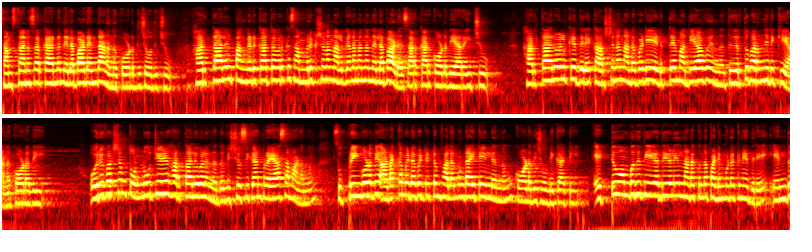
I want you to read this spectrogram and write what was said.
സംസ്ഥാന സർക്കാരിന്റെ നിലപാട് എന്താണെന്ന് കോടതി ചോദിച്ചു. ഹർത്താലിൽ പങ്കെടുക്കാത്തവർക്ക് സംരക്ഷണം നൽകണമെന്ന നിലപാട് സർക്കാർ കോടതിയെ അറിയിച്ചു. ഹർത്താലുകൾക്കെതിരെ കർശന നടപടി എടുത്തേ മതിയാവൂ എന്ന് തീർത്തു പറഞ്ഞിരിക്കുകയാണ് കോടതി. ഒരു വർഷം തൊണ്ണൂറ്റിയേഴ് ഹർത്താലുകൾ എന്നത് വിശ്വസിക്കാൻ പ്രയാസമാണെന്നും സുപ്രീം കോടതി അടക്കം ഇടപെട്ടിട്ടും ഫലമുണ്ടായിട്ടില്ലെന്നും കോടതി ചൂണ്ടിക്കാട്ടി. എട്ട് ഒമ്പത് തീയതികളിൽ നടക്കുന്ന പണിമുടക്കിനെതിരെ എന്ത്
